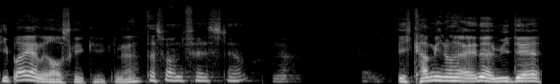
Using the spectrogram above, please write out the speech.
die Bayern rausgekickt. Ne? Das war ein Fest, ja. ja. Ich kann mich noch erinnern, wie der,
